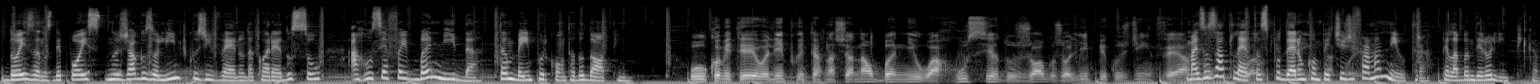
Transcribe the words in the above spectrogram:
Dois anos depois, nos Jogos Olímpicos de Inverno da Coreia do Sul, a Rússia foi banida, também por conta do doping. O Comitê Olímpico Internacional baniu a Rússia dos Jogos Olímpicos de Inverno. Mas os atletas puderam competir de forma neutra, pela bandeira olímpica.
